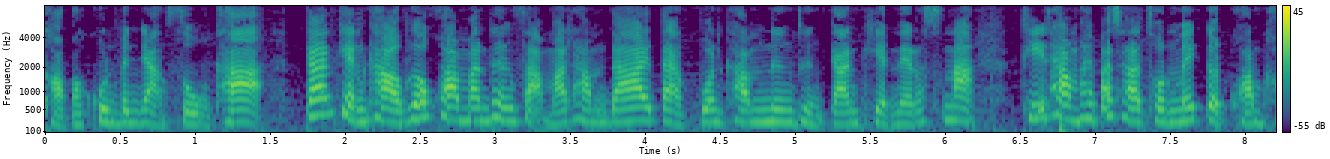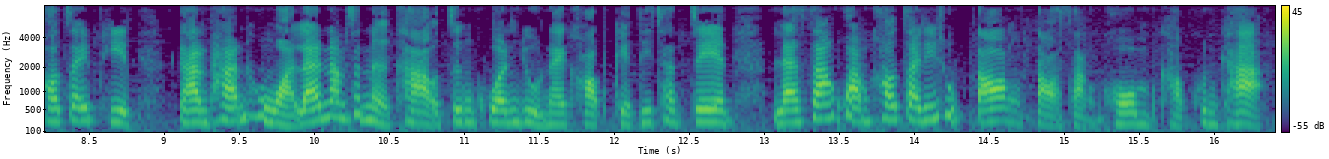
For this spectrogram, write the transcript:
ขอบพระคุณเป็นอย่างสูงค่ะ การเขียนข่าวเพื่อความบันเทิงสามารถทำได้ แต่ควรคำนึงถึงการเขียนในลักษณะ ที่ทำให้ประชาชนไม่เกิดความเข้าใจผิด การพาดหัวและนำเสนอข่าวจึงควรอยู่ในขอบเขตที่ชัดเจน และสร้างความเข้าใจที่ถูกต้องต่อสังคม ขอบคุณค่ะ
